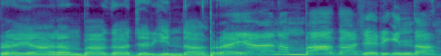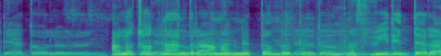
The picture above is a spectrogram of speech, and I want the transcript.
ప్రయాణం బాగా జరిగిందా? ప్రయాణం బాగా జరిగిందా? అలా చూస్తున్నాంతరా నాకు నెట్ అందట్లేదు నా స్పీడ్ ఇంతేరా?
